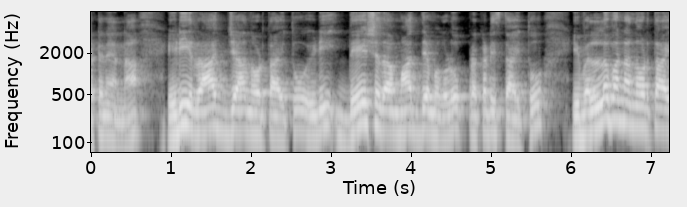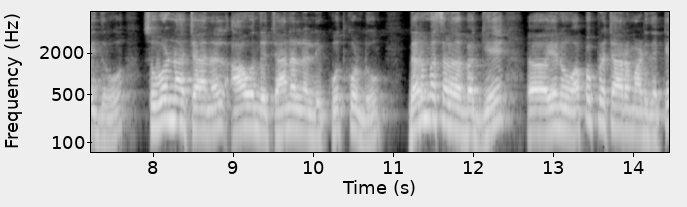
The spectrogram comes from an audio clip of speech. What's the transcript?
ಘಟನೆಯನ್ನು ಇಡೀ ರಾಜ್ಯ ನೋಡ್ತಾ ಇತ್ತು, ಇಡೀ ದೇಶದ ಮಾಧ್ಯಮಗಳು ಪ್ರಕಟಿಸ್ತಾ ಇತ್ತು. ಇವೆಲ್ಲವನ್ನು ನೋಡ್ತಾ ಇದ್ದರು ಸುವರ್ಣ ಚಾನೆಲ್ ಆ ಒಂದು ಚಾನೆಲ್ನಲ್ಲಿ ಕೂತ್ಕೊಂಡು ಧರ್ಮಸ್ಥಳದ ಬಗ್ಗೆ ಏನು ಅಪಪ್ರಚಾರ ಮಾಡಿದ್ದಕ್ಕೆ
